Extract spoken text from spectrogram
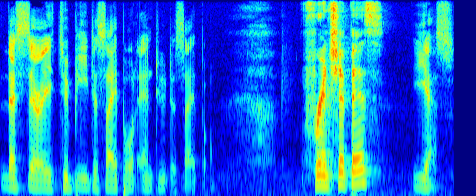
necessary to be discipled and to disciple. Friendship is Yes,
